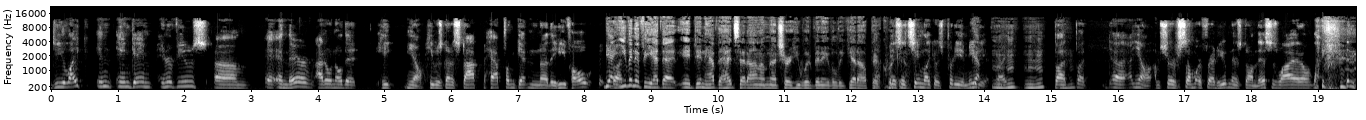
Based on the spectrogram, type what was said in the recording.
do you like in in game interviews? Um, and there, I don't know that he, you know, he was going to stop Happ from getting uh, the heave ho. Yeah, but- even if he had that, it didn't have the headset on. I'm not sure he would have been able to get out there quick because it seemed like it was pretty immediate, Yeah, right? mm-hmm, but but uh, you know, I'm sure somewhere Fred Huebner has done. This is why I don't like in,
